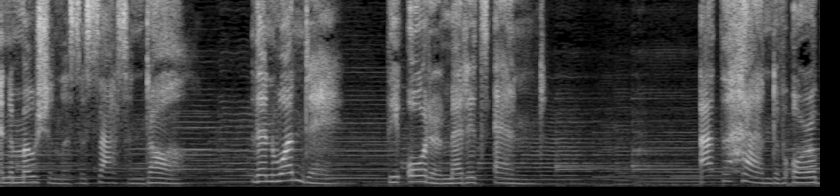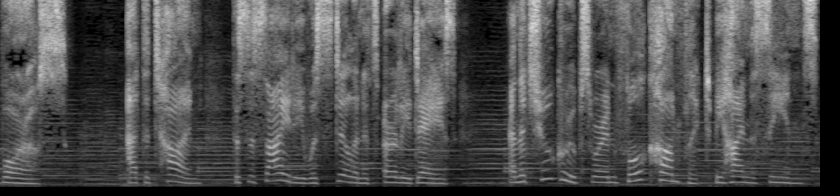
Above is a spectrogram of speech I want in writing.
an emotionless assassin doll. Then one day, the Order met its end. At the hand of Ouroboros. At the time, the Society was still in its early days, and the two groups were in full conflict behind the scenes.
